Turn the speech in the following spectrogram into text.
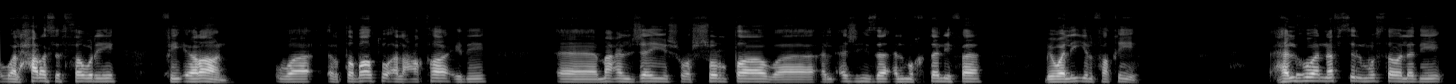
والحرس الثوري في إيران وارتباطه العقائدي آه، مع الجيش والشرطة والأجهزة المختلفة بولي الفقيه. هل هو نفس المستوى الذي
